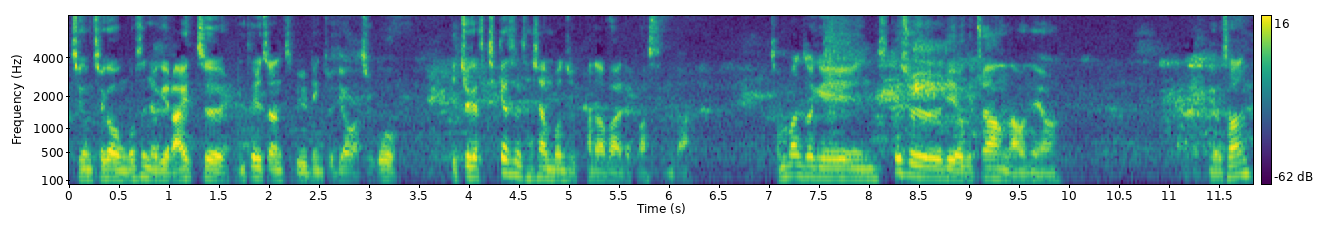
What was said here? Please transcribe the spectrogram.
지금 제가 온 곳은 여기 라이트 인텔리전트 빌딩 쪽이어가지고 이쪽에서 티켓을 다시 한번 좀 받아봐야 될 것 같습니다. 전반적인 스케줄이 여기 쫙 나오네요. 네, 우선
